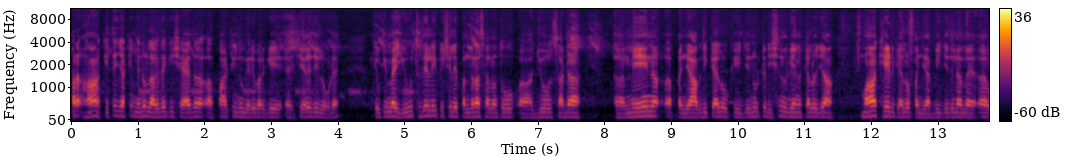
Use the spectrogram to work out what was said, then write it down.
ਪਰ ਹਾਂ ਕਿਤੇ ਜਾ ਕੇ ਮੈਨੂੰ ਲੱਗਦਾ ਕਿ ਸ਼ਾਇਦ ਅ, ਪਾਰਟੀ ਨੂੰ ਮੇਰੇ ਵਰਗੇ ਅ, ਚਿਹਰੇ ਦੀ ਲੋੜ ਹੈ ਕਿਉਂਕਿ ਮੈਂ ਯੂਥ ਦੇ ਲਈ ਪਿਛਲੇ 15 ਸਾਲਾਂ ਤੋਂ ਅ, ਜੋ ਸਾਡਾ ਮੇਨ ਪੰਜਾਬ ਦੀ ਕਹਿ ਲਓ ਕਿ ਜਿਹਨੂੰ ਟ੍ਰੈਡੀਸ਼ਨਲ ਗੇਮ ਕਹਿ ਲਓ ਜਾਂ ਮਾਂ ਖੇਡ ਕਹਿ ਲਓ ਪੰਜਾਬੀ ਜਿਹਦੇ ਨਾਲ ਮੈਂ ਅ,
